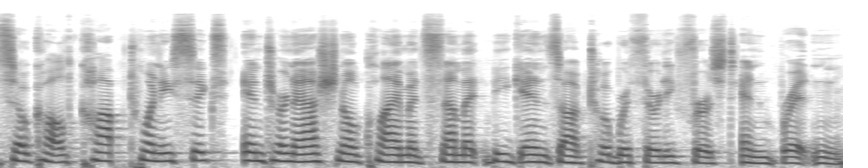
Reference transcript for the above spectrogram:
so called COP26 International Climate Summit begins October 31st in Britain.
